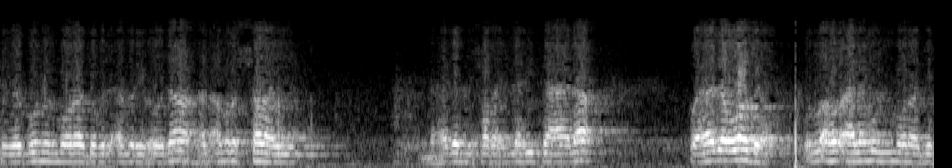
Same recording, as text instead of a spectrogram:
فيكون المراد بالأمر هنا الأمر الشرعي. إن هذا من شرع الله تعالى. وهذا واضح. والله أعلم بالمراد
